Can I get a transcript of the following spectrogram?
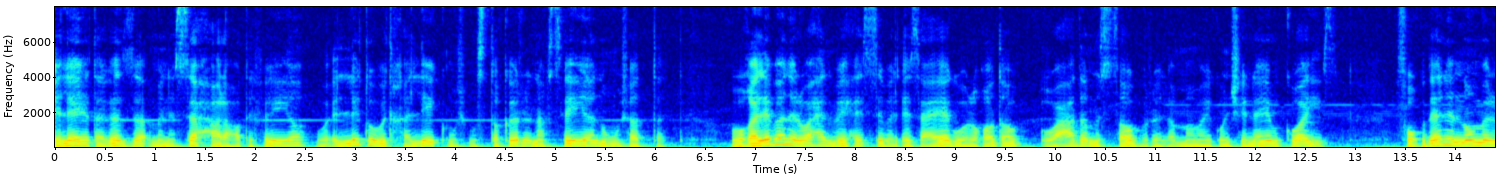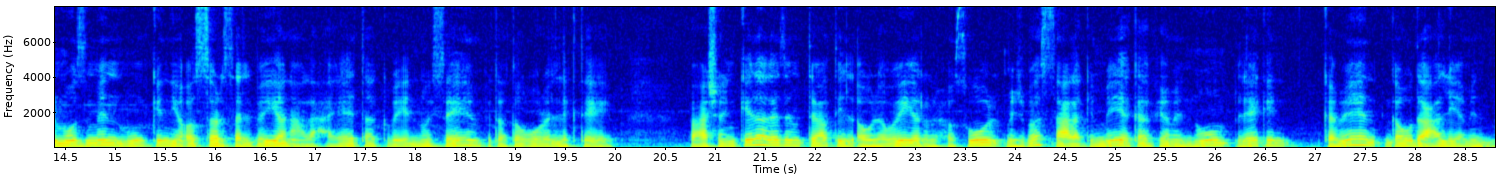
لا يتجزأ من الصحة العاطفية وقلته بتخليك مش مستقر نفسيا ومشتت. وغالبا الواحد بيحس بالإزعاج والغضب وعدم الصبر لما ما يكونش نايم كويس. فقدان النوم المزمن ممكن يأثر سلبيا على حياتك بأنه يساهم في تطور الاكتئاب. فعشان كده لازم تعطي الأولوية للحصول مش بس على كمية كافية من النوم لكن كمان جودة عالية منه.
